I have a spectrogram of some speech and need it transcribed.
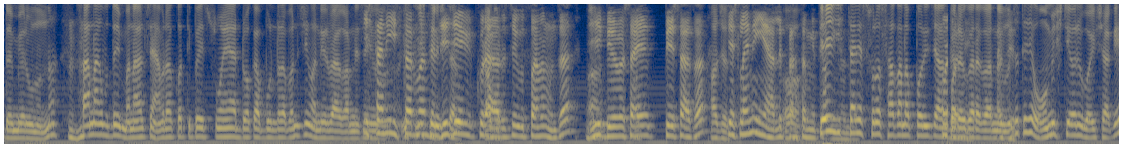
उद्यमीहरू हुनुहुन्न। साना उद्यमी भन्नाले चाहिँ हाम्रा कतिपय चोया डोका बुनेर पनि चाहिँ निर्वाह गर्ने स्थानीय स्तरमा जे जे कुराहरू चाहिँ उत्पादन हुन्छ जे व्यवसाय पेसा छ त्यसलाई नै यहाँहरूले प्राथमिकता त्यही स्थानीय स्रोत साधन परिचालन प्रयोग गरेर गर्ने। हुन्छ। त्यसै होमस्टेहरू भइसके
